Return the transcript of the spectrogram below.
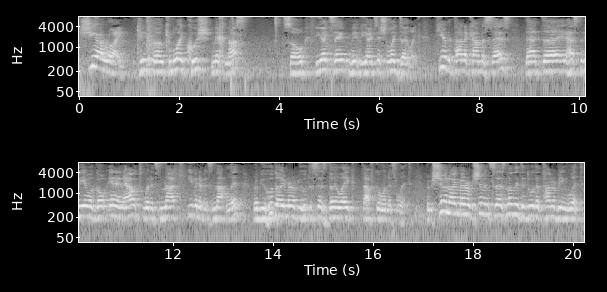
shiaroi, uh, kimloi kush nichnas, so v'yaitze shaloi doilik. Here the Tanna Kamma says that uh, it has to be able to go in and out when it's not, even if it's not lit. Rabbi Yehuda, Rabbi Yehuda says doilik tafka when it's lit. Rabbi Shimon Aimer, Rabbi Shimon says nothing to do with the tanur being lit.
